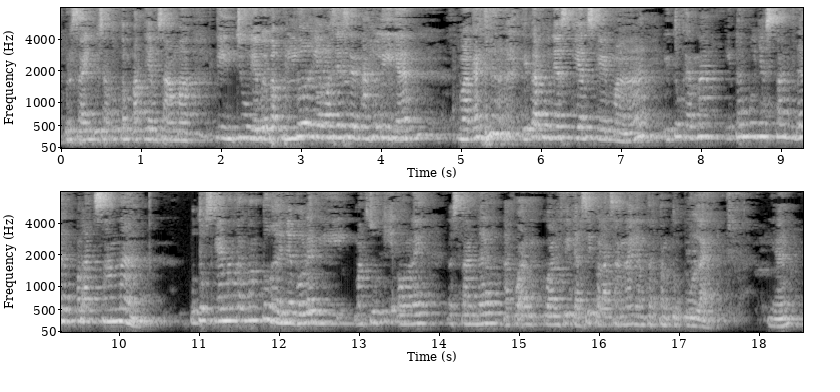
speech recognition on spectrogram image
bersaing di satu tempat yang sama tinju ya babak belur yang masih asisten ahli kan Makanya kita punya sekian skema itu karena kita punya standar pelaksana. Untuk skema tertentu hanya boleh dimasuki oleh standar kualifikasi pelaksana yang tertentu pula. Ya.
